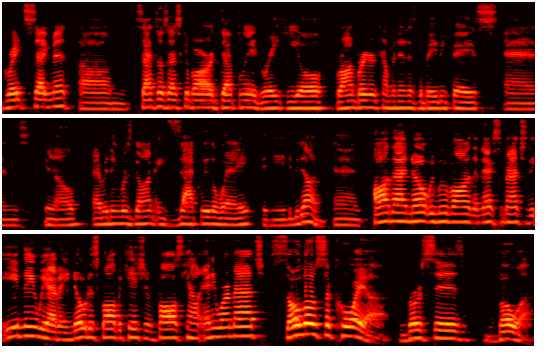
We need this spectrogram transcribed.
great segment. Um, Santos Escobar, definitely a great heel. Bron Breakker coming in as the babyface, and you know, everything was done exactly the way it needed to be done. And on that note, we move on to the next match of the evening. We have a no disqualification falls count anywhere match Solo Sikoa versus Boa.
